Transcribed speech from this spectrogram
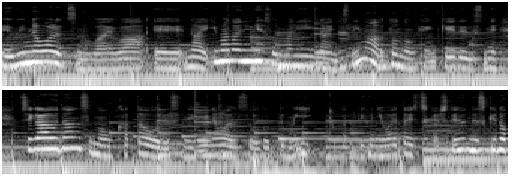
え、ウィンナーワルツの場合は、えー、ない。未だにねそんなにないんですね。今はどんどん変形でですね違うダンスの方をですねウィンナーワルツで踊ってもいいとかっていうふうに言われたりしかしてるんですけど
